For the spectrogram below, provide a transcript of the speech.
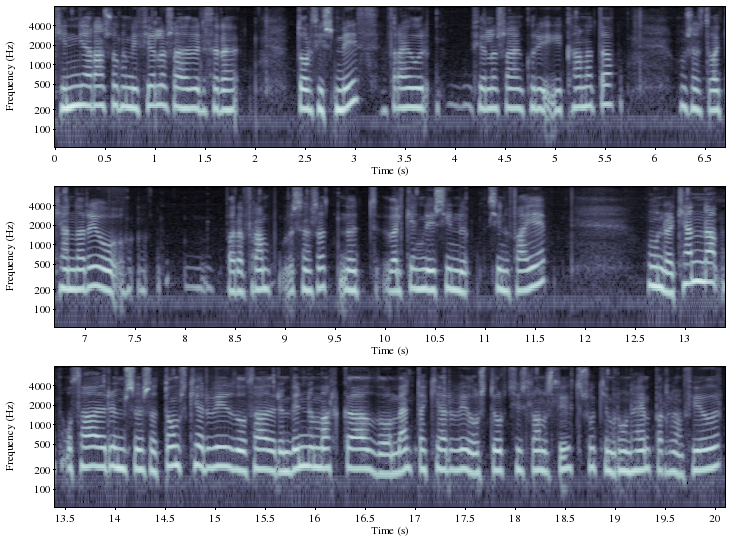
kynjaransóknum í félagsæði hefur verið þegar Dorothy Smith frægur félagsæðingur í, Kanada hún semst var kennari og bara fram sagt, naut velgengni í sínu, sínu fæi hún er að kenna og það er um sagt, dómskerfið og það er um vinnumarkað og mentakerfi og stjórnsýslan og slíkt. Svo kemur hún heim bara hljóðan fjögur.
